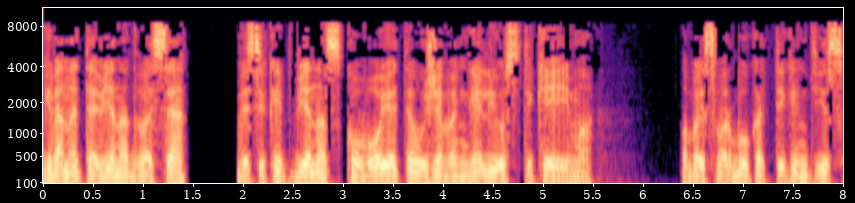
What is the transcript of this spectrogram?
Gyvenate vieną dvasę, visi kaip vienas kovojate už Evangelijos tikėjimą. Labai svarbu, kad tikintys,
